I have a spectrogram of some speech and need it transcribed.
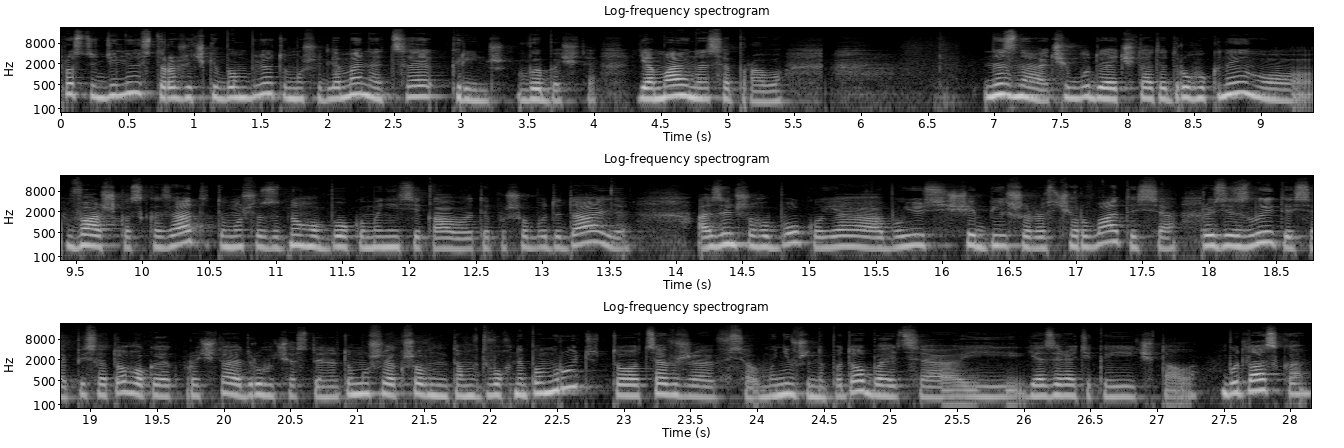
Просто ділюсь, трошечки бомблю, тому що для мене це крінж. Вибачте, я маю на це право. Не знаю, чи буду я читати другу книгу. Важко сказати, тому що з одного боку мені цікаво, типу, що буде далі. А з іншого боку, я боюсь ще більше розчаруватися, розізлитися після того, як прочитаю другу частину. Тому що якщо вони там вдвох не помруть, то це вже все. Мені вже не подобається, і я зря тільки її читала. Будь ласка,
